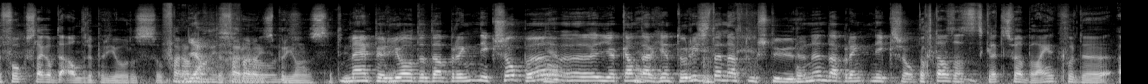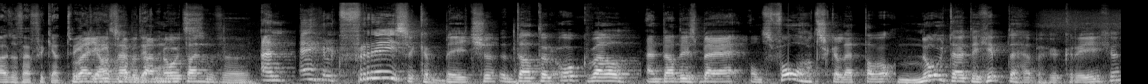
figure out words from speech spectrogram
De focus lag op de andere periodes. Of Faraonisch, ja, de faraonische faraonisch. periodes natuurlijk. Mijn periode, dat brengt niks op. Hè? Ja. Eh, je kan daar geen toeristen naartoe sturen. Hè? Dat brengt niks op. Nochtans, dat skelet is wel belangrijk voor de Out of Africa 2. Wij, ja, hebben daar nooit aan- Of, eh, En eigenlijk vrees ik een beetje dat er ook wel, en dat is bij ons volgend skelet dat we nooit uit Egypte hebben gekregen,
